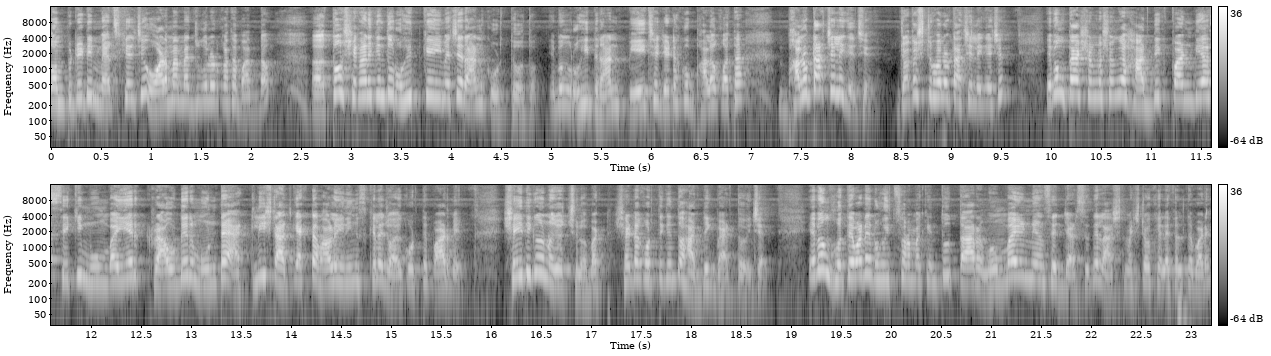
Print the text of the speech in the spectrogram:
কম্পিটিটিভ ম্যাচ খেলছে ওয়ার্মা ম্যাচগুলোর কথা বাদ দাও। তো সেখানে কিন্তু রোহিতকে এই ম্যাচে রান করতে হতো এবং রোহিত রান পেয়েছে, যেটা খুব ভালো কথা। ভালো টাচে লেগেছে। যথেষ্ট ভালো টাচে লেগেছে। এবং তার সঙ্গে সঙ্গে হার্দিক পান্ডিয়া সে কি মুম্বাইয়ের ক্রাউডের মনটা অ্যাটলিস্ট আজকে একটা ভালো ইনিংস খেলে জয় করতে পারবে। সেই দিকেও নজর ছিল বাট সেটা করতে কিন্তু হার্দিক ব্যর্থ হয়েছে। এবং হতে পারে রোহিত শর্মা কিন্তু তার মুম্বাই ইন্ডিয়ান্সের জার্সিতে লাস্ট ম্যাচটাও খেলে ফেলতে পারে।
